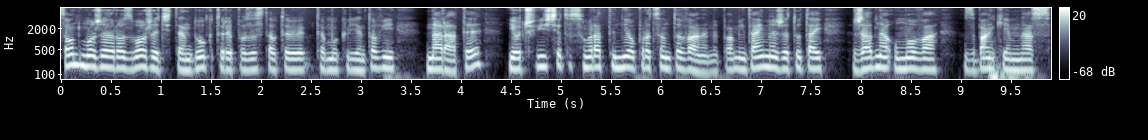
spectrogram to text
Sąd może rozłożyć ten dług, który pozostał te, temu klientowi na raty i oczywiście to są raty nieoprocentowane. My pamiętajmy, że tutaj żadna umowa z bankiem nas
